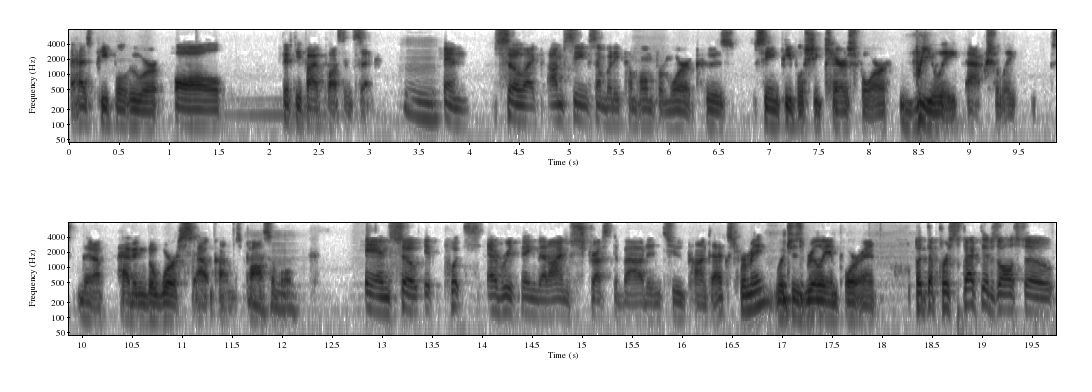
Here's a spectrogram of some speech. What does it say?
has people who are all 55 plus and sick. Hmm. And so like I'm seeing somebody come home from work who's seeing people she cares for really actually you know having the worst outcomes possible. Mm-hmm. And so it puts everything that I'm stressed about into context for me, which is really important. But the perspectives also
